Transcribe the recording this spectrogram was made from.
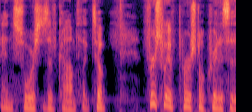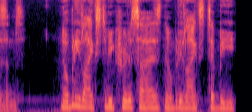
and sources of conflict. So First, we have personal criticisms. Nobody likes to be criticized. Nobody likes to be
